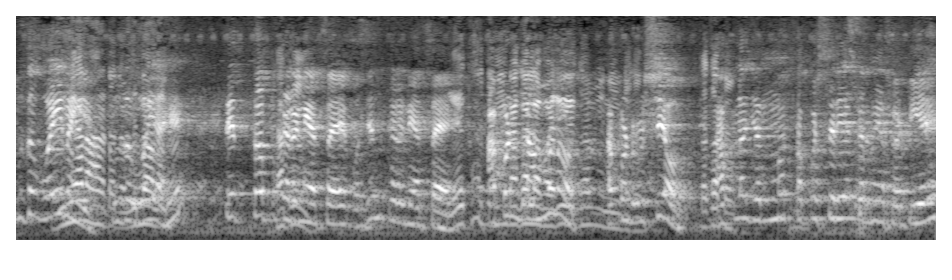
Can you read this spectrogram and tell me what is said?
तुझं वय नाही तुझं वय. आहे ते तप. करण्याचं आहे भजन करण्याचं आहे आपण ब्राह्मण आपण. ऋषी आहोत. आपला जन्म तपश्चर्या करण्यासाठी आहे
